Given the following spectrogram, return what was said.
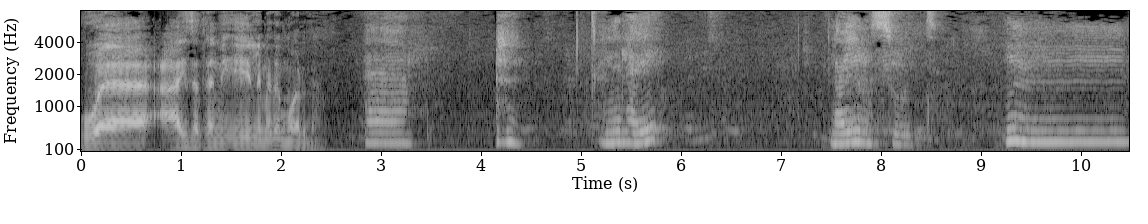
وعايزة تغني إيه لمدام وردة؟ آه، غني لها إيه العين السود مم.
